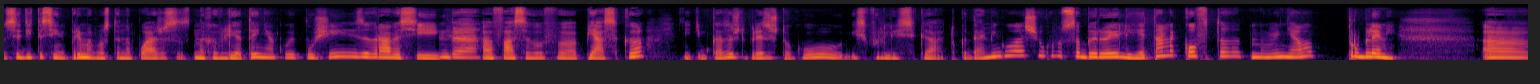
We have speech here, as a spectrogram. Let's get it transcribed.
седите си, примерно сте на плажа с, на хавлията и някой пуши и завравя си да. а, фаса в а, пясъка. И ти му казваш, добре, защо го изхвърли сега? Тук дай ми го, аз ще го събера или е там е кофта, нали, няма проблеми. А,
